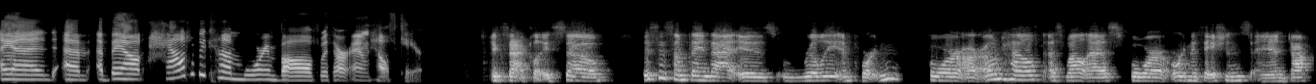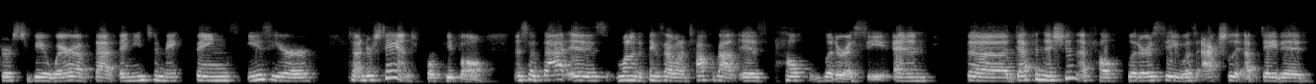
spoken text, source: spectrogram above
and um, about how to become more involved with our own healthcare. Exactly. So, this is something that is really important for our own health as well as for organizations and doctors to be aware of that they need to make things easier to understand for people. And so that is one of the things I want to talk about is health literacy. And the definition of health literacy was actually updated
